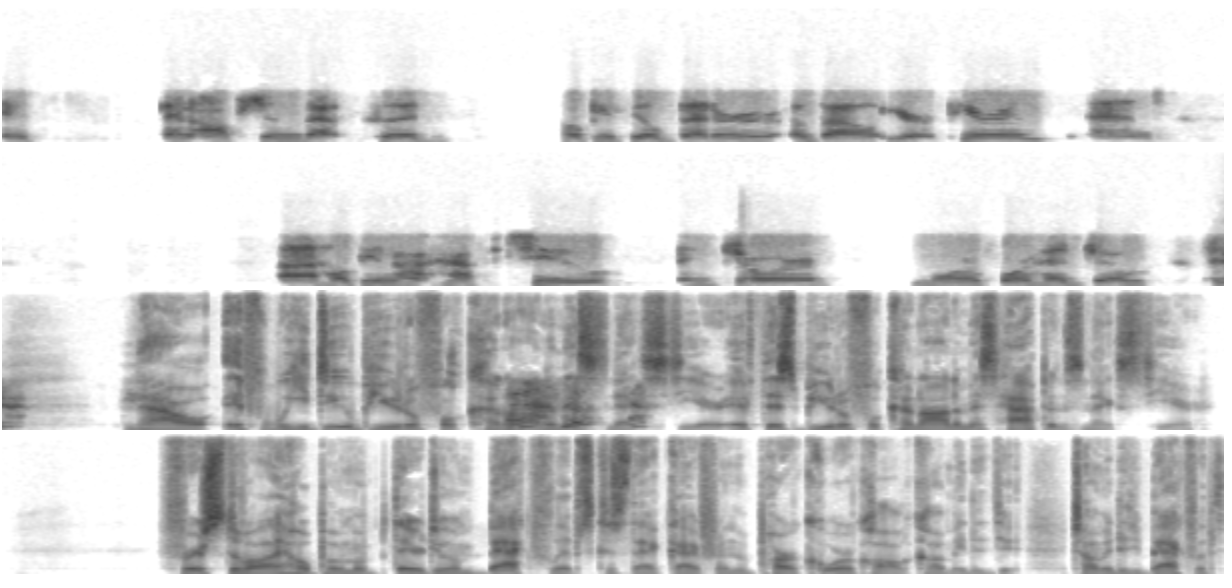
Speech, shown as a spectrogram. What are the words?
it's an option that could help you feel better about your appearance and uh, help you not have to endure more forehead jokes. Now, if we do beautiful canonymous next year, if this beautiful canonymous happens next year, first of all, I hope I'm up there doing backflips because that guy from the parkour call taught me to do taught me to do backflips.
